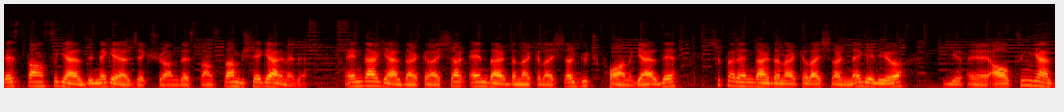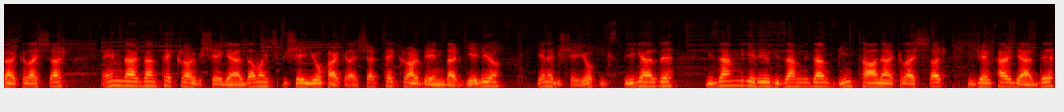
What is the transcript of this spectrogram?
Destansı geldi. Ne gelecek şu an destanstan? Bir şey gelmedi. Ender geldi arkadaşlar. Ender'den arkadaşlar güç puanı geldi. Süper Ender'den arkadaşlar ne geliyor? E, altın geldi arkadaşlar. Ender'den tekrar bir şey geldi ama hiçbir şey yok arkadaşlar. Tekrar bir Ender geliyor. Yine bir şey yok. XP geldi. Gizemli geliyor. Gizemliden 1000 tane arkadaşlar mücevher geldi.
